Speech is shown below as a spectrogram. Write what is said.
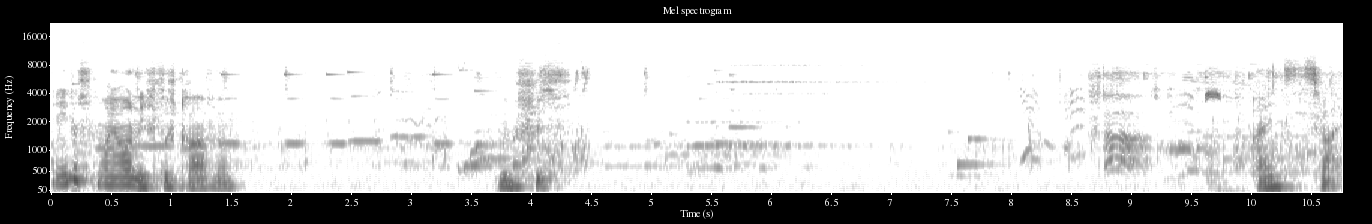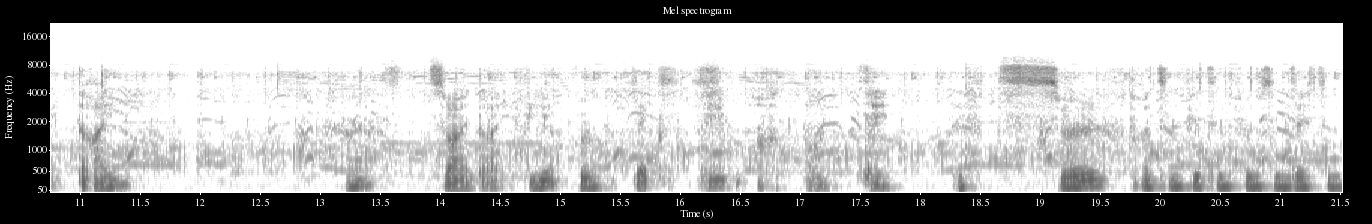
Nee, das mache ich auch nicht zur Strafe. Mit Beschiss. Eins, zwei, drei. 1, 2, 3, 4, 5, 6, 7, 8, 9, 10, 11, 12, 13, 14, 15, 16, 17,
